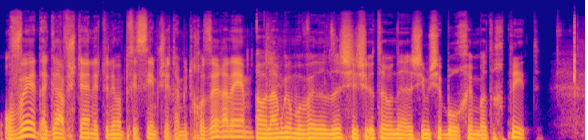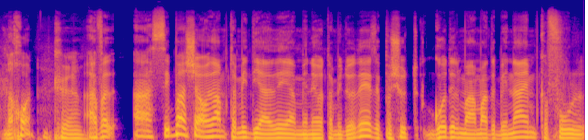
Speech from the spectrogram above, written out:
עובד, אגב, שתי הנתונים הבסיסיים שתמיד חוזר עליהם, העולם גם עובד על זה שיש יותר מדי אנשים שבורחים בתחתית. נכון, כן. אבל הסיבה שהעולם תמיד יעלה, המניות תמיד עולה, זה פשוט גודל מעמד הביניים כפול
